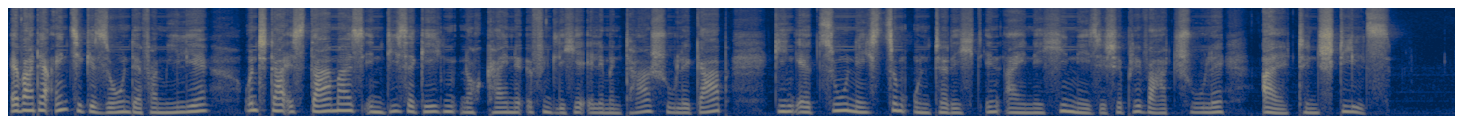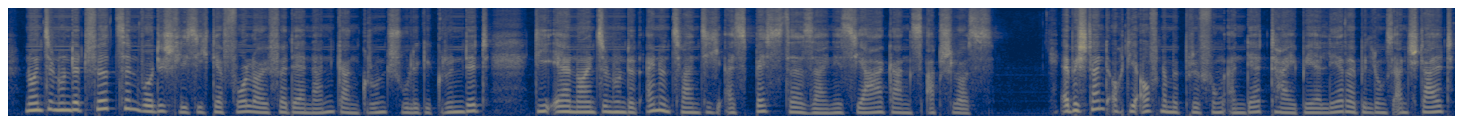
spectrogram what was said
Er war der einzige Sohn der Familie und da es damals in dieser Gegend noch keine öffentliche Elementarschule gab, ging er zunächst zum Unterricht in eine chinesische Privatschule alten Stils. 1914 wurde schließlich der Vorläufer der Nangang Grundschule gegründet, die er 1921 als bester seines Jahrgangs abschloss. Er bestand auch die Aufnahmeprüfung an der Taipei Lehrerbildungsanstalt,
